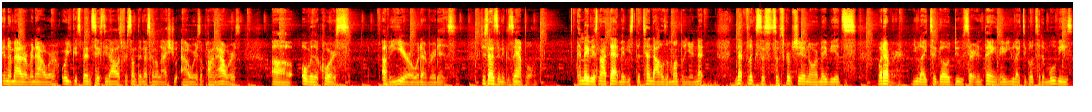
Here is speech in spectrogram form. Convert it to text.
in a matter of an hour, or you could spend sixty dollars for something that's gonna last you hours upon hours uh, over the course of a year or whatever it is. Just as an example. And maybe it's not that. Maybe it's the ten dollars a month on your net Netflix subscription, or maybe it's whatever you like to go do certain things. Maybe you like to go to the movies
